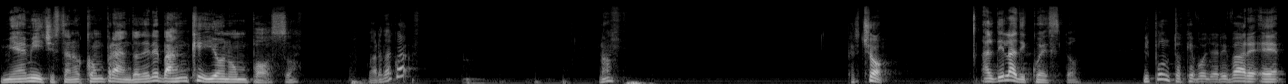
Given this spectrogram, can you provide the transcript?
I miei amici stanno comprando delle banche, io non posso. Guarda qua. No? Perciò, al di là di questo, il punto che voglio arrivare è,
